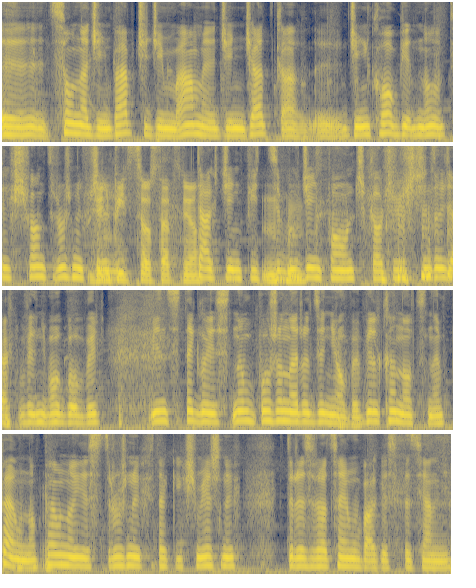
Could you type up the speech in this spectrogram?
Y, są na Dzień Babci, Dzień Mamy, Dzień Dziadka, y, Dzień Kobiet, no tych świąt różnych. Dzień pizzy ostatnio. tak, dzień pizzy, był dzień pączka, oczywiście, no jakby nie mogło być. Więc tego jest, no bożonarodzeniowe, wielkanocne, pełno, pełno jest różnych takich śmiesznych, które zwracają uwagę specjalnie.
